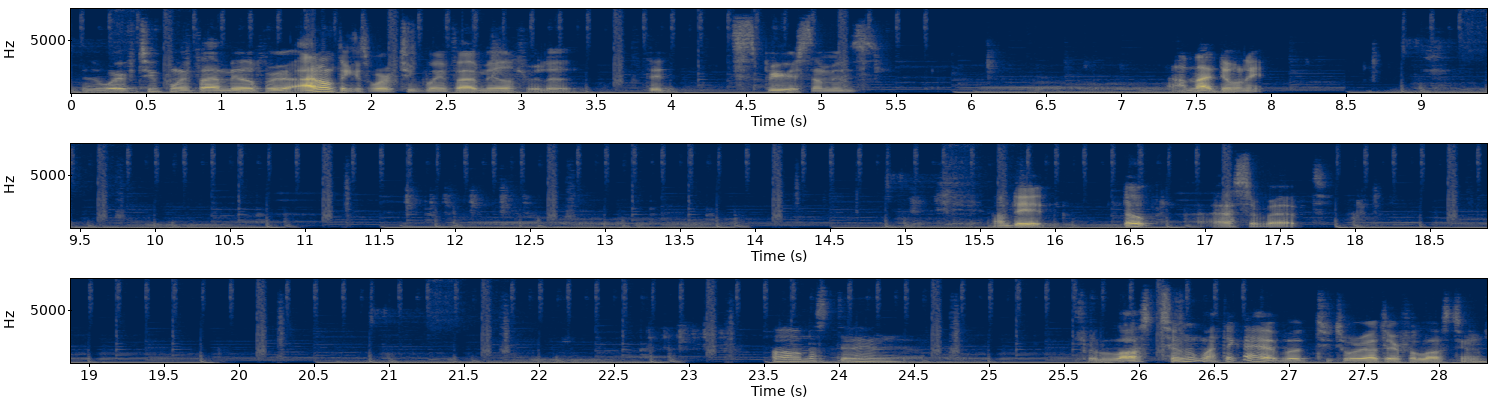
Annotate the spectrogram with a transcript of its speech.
Is it worth 2.5 mil for? I don't think it's worth 2.5 mil for the the spirit summons. I'm not doing it. I'm dead. Nope, I survived. Almost done. For Lost Tomb? I think I have a tutorial out there for Lost Tomb.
